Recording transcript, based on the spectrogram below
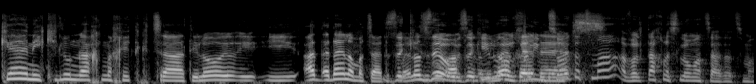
כן, היא כאילו נחנחית קצת, היא לא, היא, היא עדיין לא מצאה את עצמה. לא זהו, זה כאילו, היא הלכה למצוא את עצמה, אבל תכלס לא מצאה את עצמה.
